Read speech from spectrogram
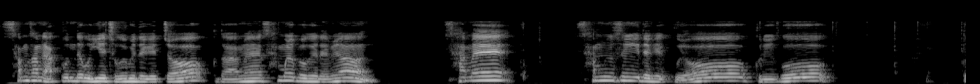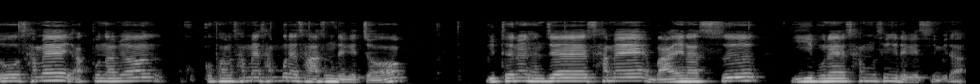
3, 3 약분되고 2의 제곱이 되겠죠. 그 다음에 3을 보게 되면 3의 3승이 되겠고요. 그리고 또 3의 약분하면 곱하면 3의 3분의 4승 되겠죠. 밑에는 현재 3의 마이너스 2분의 3승이 되겠습니다.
